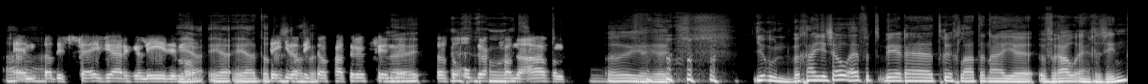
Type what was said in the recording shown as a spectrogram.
En dat is vijf jaar geleden, man. Ah. ja, ja, ja, dat je dat ik dat ga terugvinden? Nee. Dat is de opdracht van de avond. Oei. Jeroen, we gaan je zo even weer eh, teruglaten naar je vrouw en gezin.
